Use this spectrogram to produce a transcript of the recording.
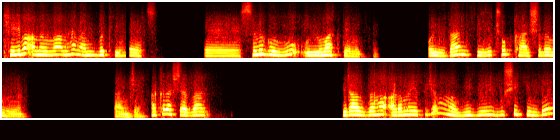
kelime anlamı var mı? Hemen bir bakayım. Evet. Ee, snuggle bu uyumak demektir. O yüzden bizi çok karşılamıyor. Bence. Arkadaşlar ben biraz daha arama yapacağım ama videoyu bu şekilde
